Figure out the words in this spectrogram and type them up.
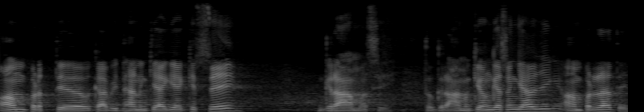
अम प्रत्यय का विधान किया गया किससे? ग्राम से। तो ग्राम की अंग संज्ञा हो जाएगी, अम पर रहते।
